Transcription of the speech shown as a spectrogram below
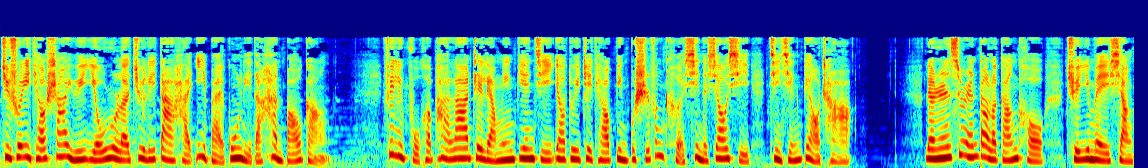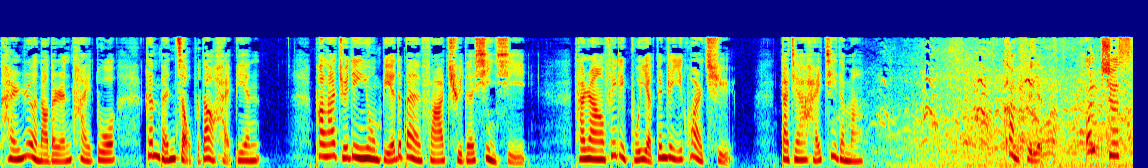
据说一条鲨鱼游入了距离大海一百公里的汉堡港。菲利普和帕拉这两名编辑要对这条并不十分可信的消息进行调查。两人虽然到了港口，却因为想看热闹的人太多，根本走不到海边。帕拉决定用别的办法取得信息，他让菲利普也跟着一块儿去。大家还记得吗？Come, Philip, und tschüss.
